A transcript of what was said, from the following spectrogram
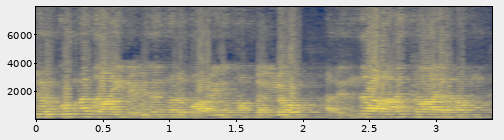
കേൾക്കുന്നതായി നബിതങ്ങൾ പറയുന്നുണ്ടല്ലോ. അതെന്താണ് കാരണം?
